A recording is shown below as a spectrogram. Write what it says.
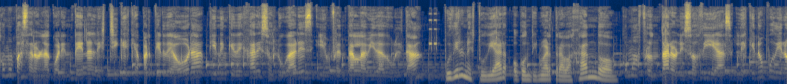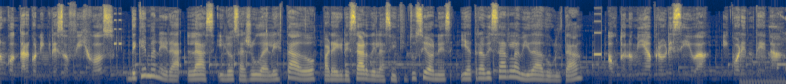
¿Cómo pasaron la cuarentena les chiques que a partir de ahora tienen que dejar esos lugares y enfrentar la vida adulta? ¿Pudieron estudiar o continuar trabajando? ¿Cómo afrontaron esos días les que no pudieron contar con ingresos fijos? ¿De qué manera las y los ayuda el Estado para egresar de las instituciones y atravesar la vida adulta? Autonomía progresiva y cuarentena.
